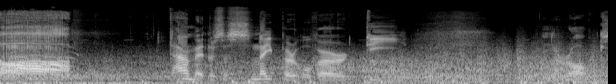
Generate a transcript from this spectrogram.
Ah! Damn it, there's a sniper over D on the rocks.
